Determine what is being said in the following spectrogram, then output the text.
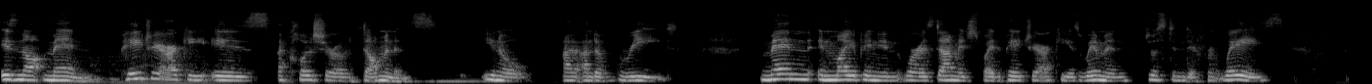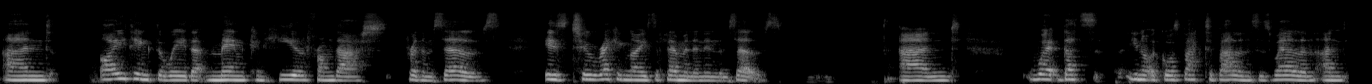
is not men. Patriarchy is a culture of dominance, you know, and, and of greed men, in my opinion, were as damaged by the patriarchy as women, just in different ways. And I think the way that men can heal from that for themselves is to recognize the feminine in themselves. And where that's you know it goes back to balance as well and and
